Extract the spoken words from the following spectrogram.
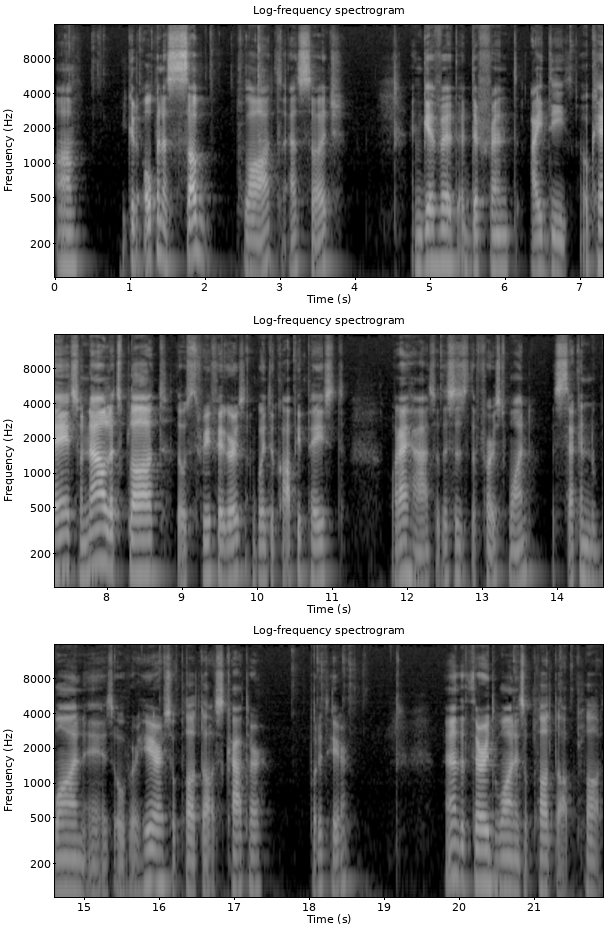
Um, you could open a subplot as such and give it a different ID. Okay, so now let's plot those three figures. I'm going to copy paste what I had. So this is the first one. The second one is over here. So plot dot scatter, put it here. And the third one is a plot dot plot.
